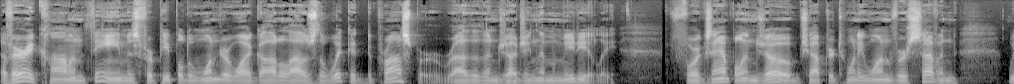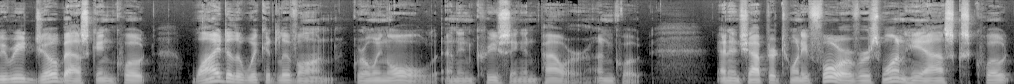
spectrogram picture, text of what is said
A very common theme is for people to wonder why God allows the wicked to prosper rather than judging them immediately. For example, in Job chapter 21 verse 7, we read Job asking, quote, "Why do the wicked live on, growing old and increasing in power?" Unquote. And in chapter 24 verse 1 he asks, quote,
